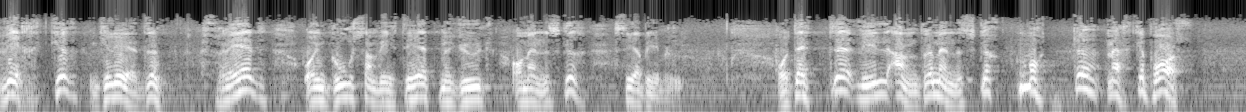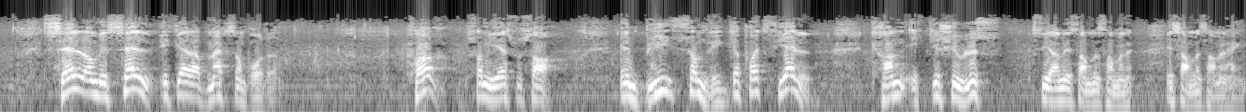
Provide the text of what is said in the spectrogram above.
virker glede, fred og en god samvittighet med Gud og mennesker, sier Bibelen. Og dette vil andre mennesker måtte merke på oss, selv om vi selv ikke er oppmerksom på det. For, som Jesus sa, en by som ligger på et fjell, kan ikke skjules, sier han i samme, sammenheng. I samme sammenheng.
